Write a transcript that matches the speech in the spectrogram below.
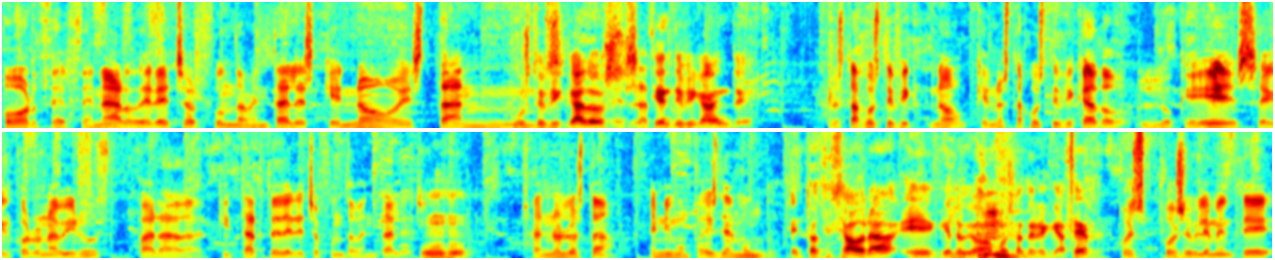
Por cercenar derechos fundamentales que no están Justificados Exacto. científicamente. No está justific- no, que no está justificado lo que es el coronavirus para quitarte derechos fundamentales. O sea, no lo está en ningún país del mundo. Entonces ahora, eh, ¿qué es lo que vamos a tener que hacer? Pues posiblemente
